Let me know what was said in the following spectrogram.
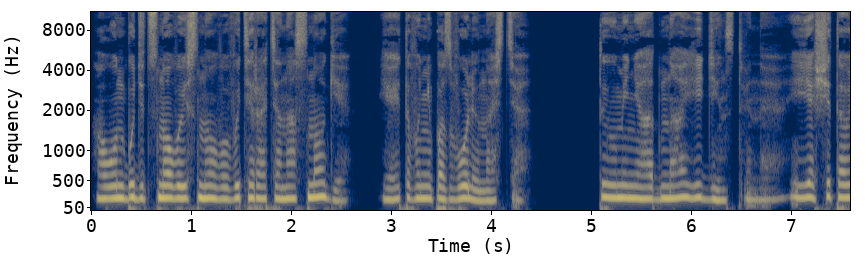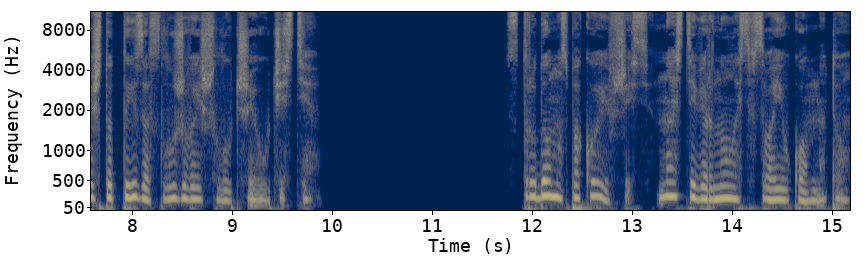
А он будет снова и снова вытирать о нас ноги? Я этого не позволю, Настя. Ты у меня одна единственная, и я считаю, что ты заслуживаешь лучшей участи. С трудом успокоившись, Настя вернулась в свою комнату.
